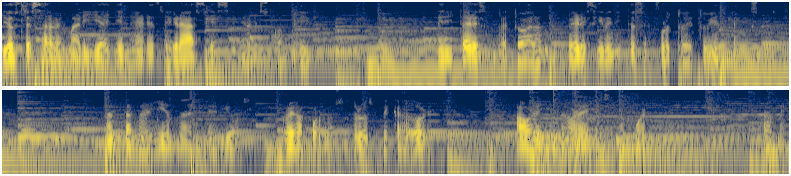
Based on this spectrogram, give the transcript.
Dios te salve María, llena eres de gracia, el Señor es contigo. Bendita eres entre todas las mujeres y bendito es el fruto de tu vientre Jesús. Santa María, Madre de Dios, ruega por nosotros los pecadores, ahora y en la hora de nuestra muerte. Amén.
